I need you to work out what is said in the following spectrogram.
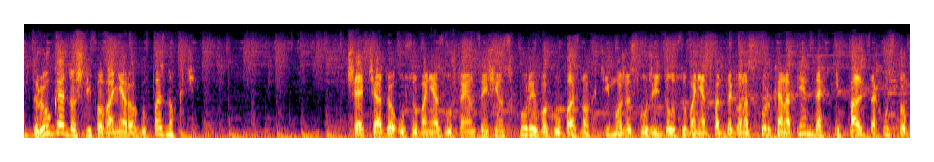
Druga do szlifowania rogów paznokci. Trzecia do usuwania złuszczającej się skóry wokół paznokci. Może służyć do usuwania twardego naskórka na piętach i palcach u stóp.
